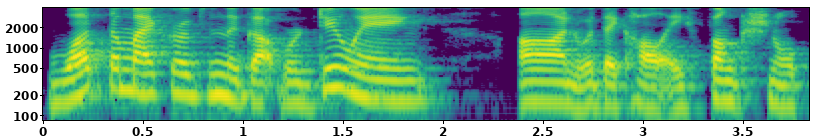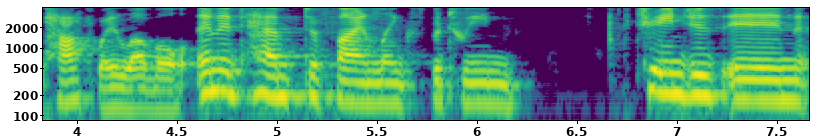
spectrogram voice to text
what the microbes in the gut were doing on what they call a functional pathway level in attempt to find links between changes in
